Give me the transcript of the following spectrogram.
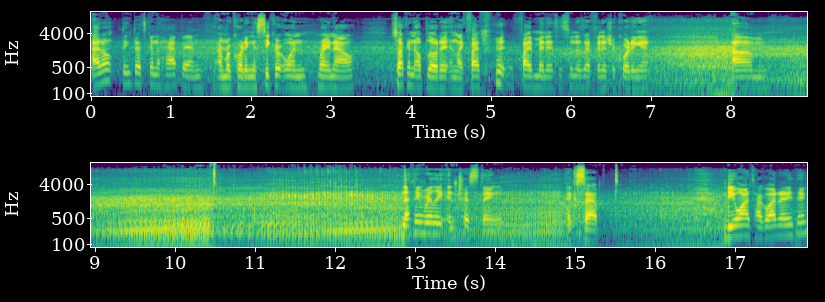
I don't think that's gonna happen. I'm recording a secret one right now, so I can upload it in like five five minutes as soon as I finish recording it. Um, nothing really interesting, except. Do you want to talk about anything?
